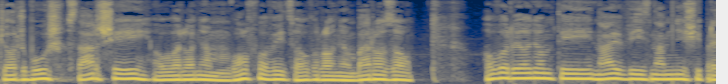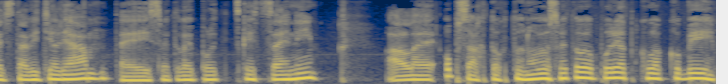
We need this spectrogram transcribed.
George Bush starší, hovoril o ňom Wolfovic, hovoril o ňom Barroso, hovorili o ňom tí najvýznamnejší predstavitelia tej svetovej politickej scény ale obsah tohto nového svetového poriadku akoby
